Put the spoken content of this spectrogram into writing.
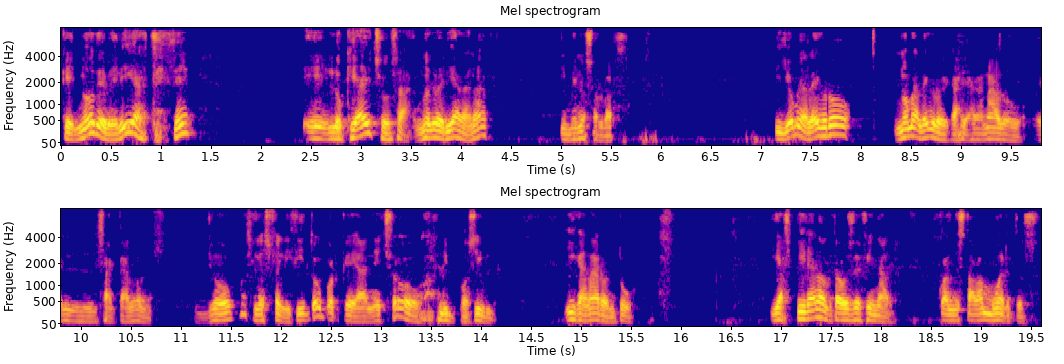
que no debería tener eh, lo que ha hecho, o sea, no debería ganar, y menos salvarse. Y yo me alegro, no me alegro de que haya ganado el Shakhtar Yo pues les felicito porque han hecho lo imposible y ganaron tú. Y aspiran a octavos de final cuando estaban muertos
